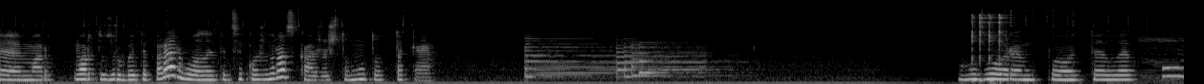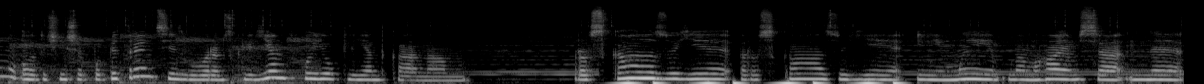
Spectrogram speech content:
Це мар... варто зробити перерву, але ти це кожен раз кажеш, тому тут таке. Говоримо по телефону, о, точніше, по підтримці, зговоримо з клієнткою. Клієнтка нам розказує, розказує, і ми намагаємося не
